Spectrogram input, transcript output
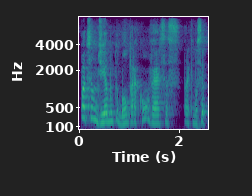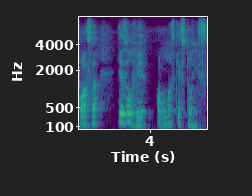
Pode ser um dia muito bom para conversas, para que você possa resolver algumas questões.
